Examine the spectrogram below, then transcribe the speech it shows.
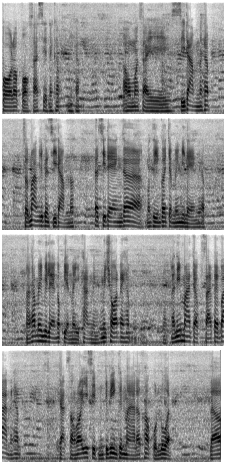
พอเราปอกสายเสร็จนะครับนี่ครับ เอามาใส่สีดำนะครับ ส่วนมากก็จะเป็นสีดำเนาะแต่สีแดงก็บางทีก็จะไม่มีแรงนะครับอ่า ถ้าไม่มีแรงก็เปลี่ยนมาอีกครั้งหนึ่งไม่ช็อตนะครับ อันนี้มาจากสายไฟบ้านนะครับ จาก 220 มันจะวิ่งขึ้นมาแล้วเข้าขนลวด แล้ว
